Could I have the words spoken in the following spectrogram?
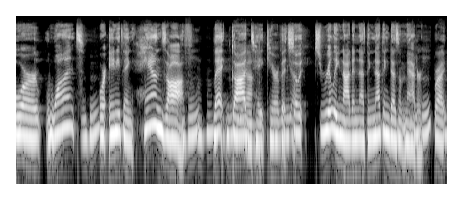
or want or anything. Hands off. Let God Yeah. take care of it. So it's really not a nothing. Nothing doesn't matter. Right.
